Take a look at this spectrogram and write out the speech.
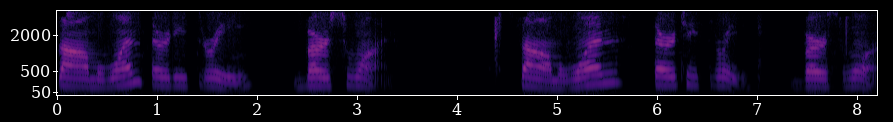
Psalm 133, verse 1. Psalm 133, verse 1.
